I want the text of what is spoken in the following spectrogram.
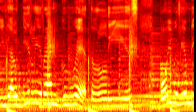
tinggal giliran gue tulis Boy William di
